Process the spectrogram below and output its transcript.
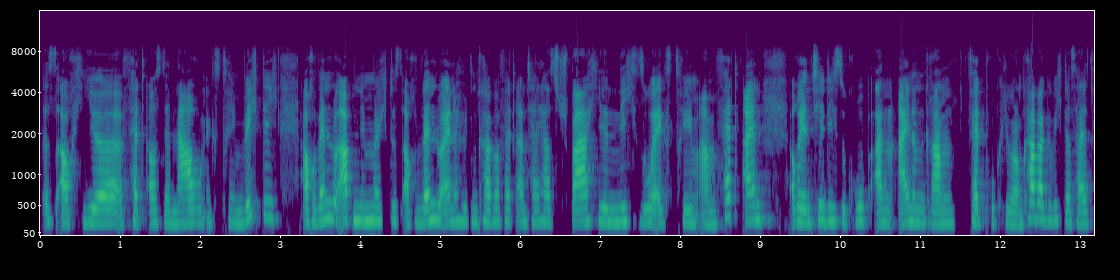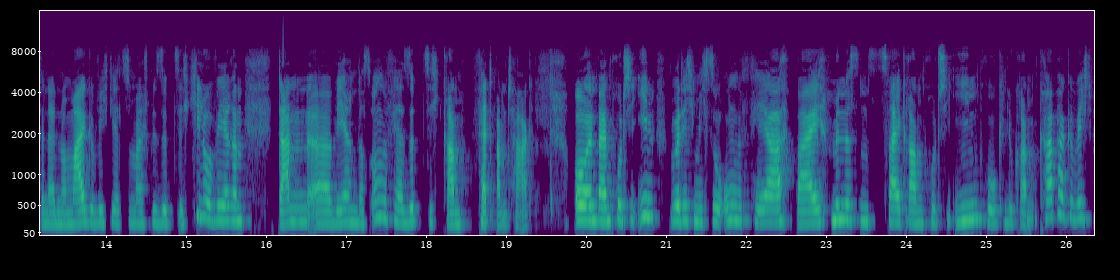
ist auch hier Fett aus der Nahrung extrem wichtig. Auch wenn du abnehmen möchtest, auch wenn du einen erhöhten Körperfettanteil hast, spar hier nicht so extrem am Fett ein. Orientiere dich so grob an einem Gramm Fett pro Kilogramm Körpergewicht. Das heißt, wenn dein Normalgewicht jetzt zum Beispiel 70 Kilo wären, dann äh, wären das ungefähr 70 Gramm Fett am Tag. Und beim Protein würde ich mich so ungefähr bei mindestens 2 Gramm Protein pro Kilogramm Körpergewicht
